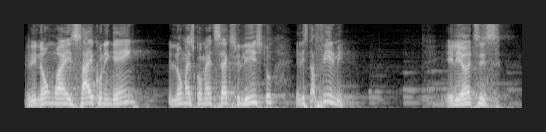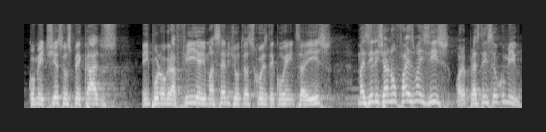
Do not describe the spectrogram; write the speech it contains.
Ele não mais sai com ninguém. Ele não mais comete sexo ilícito. Ele está firme. Ele antes cometia seus pecados em pornografia e uma série de outras coisas decorrentes a isso mas ele já não faz mais isso. Olha, presta atenção comigo.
